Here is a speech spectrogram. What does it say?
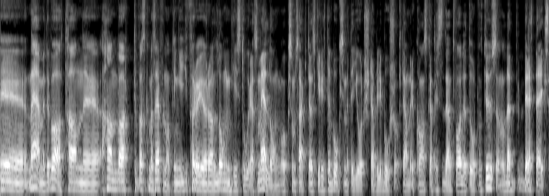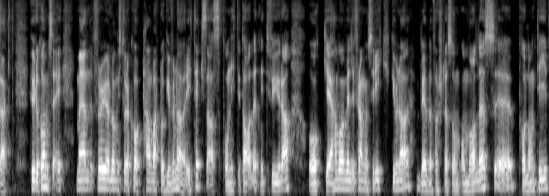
Eh, nej, men det var att han, eh, han vart, vad ska man säga för någonting, för att göra en lång historia som är lång. Och som sagt, jag har skrivit en bok som heter George W. Bush och det amerikanska presidentvalet år 2000. Och där berättar jag exakt hur det kom sig. Men för att göra en lång historia kort, han vart då guvernör i Texas på 90-talet, 94. Och eh, han var en väldigt framgångsrik guvernör, blev den första som omvaldes eh, på lång tid.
